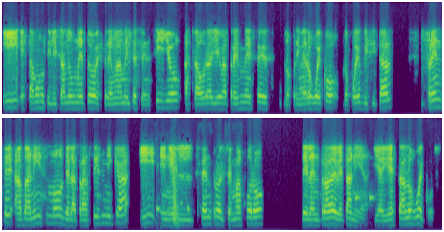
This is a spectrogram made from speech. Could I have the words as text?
y estamos utilizando un método extremadamente sencillo. Hasta ahora lleva tres meses. Los primeros huecos lo pueden visitar frente a Banismo de la Transísmica y en el centro del semáforo de la entrada de Betania. Y ahí están los huecos.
